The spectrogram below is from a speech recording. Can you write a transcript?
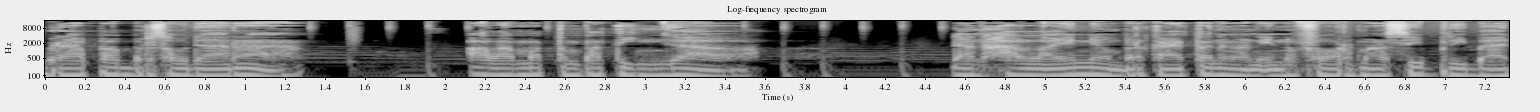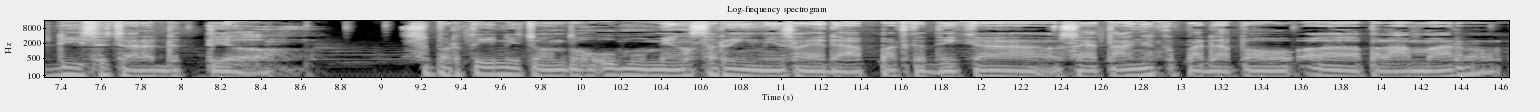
berapa bersaudara, alamat tempat tinggal, dan hal lain yang berkaitan dengan informasi pribadi secara detail. Seperti ini contoh umum yang sering nih saya dapat ketika saya tanya kepada uh, pelamar,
